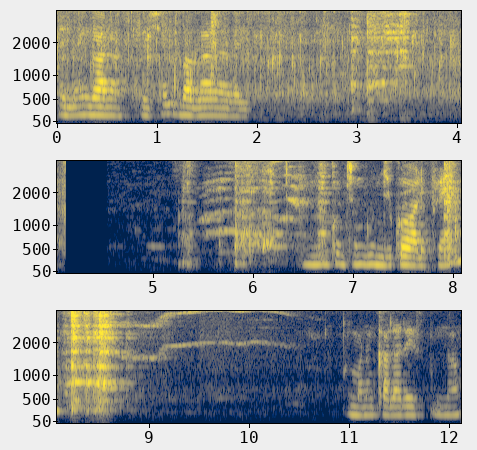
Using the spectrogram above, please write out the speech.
తెలంగాణ స్పెషల్ బగారా రైస్. కొంచెం గుంజుకోవాలి ఫ్రెండ్. ఇప్పుడు మనం కలర్ వేసుకుందాం.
